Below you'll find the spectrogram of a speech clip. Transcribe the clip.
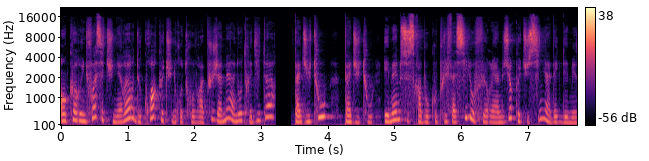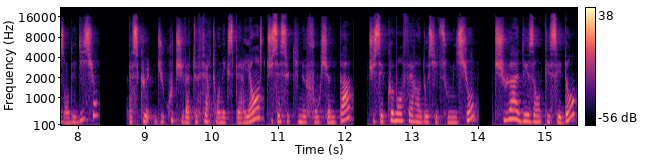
Encore une fois, c'est une erreur de croire que tu ne retrouveras plus jamais un autre éditeur. Pas du tout, pas du tout. Et même ce sera beaucoup plus facile au fur et à mesure que tu signes avec des maisons d'édition parce que du coup tu vas te faire ton expérience, tu sais ce qui ne fonctionne pas, tu sais comment faire un dossier de soumission, tu as des antécédents,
